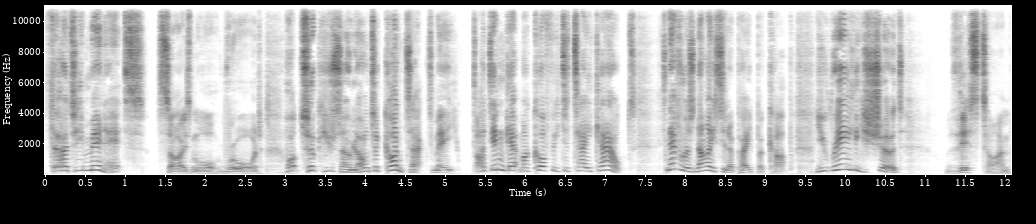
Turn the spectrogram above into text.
30 minutes? Sizemore roared. What took you so long to contact me? I didn't get my coffee to take out. It's never as nice in a paper cup. You really should. This time,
